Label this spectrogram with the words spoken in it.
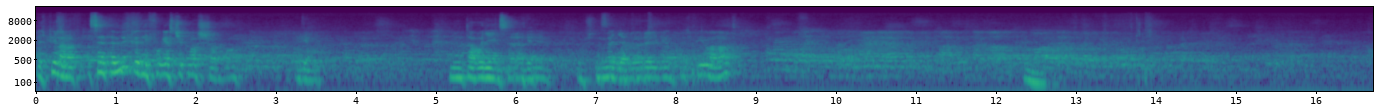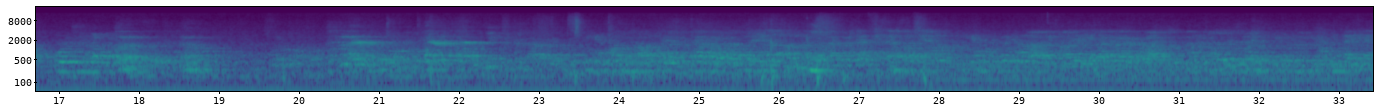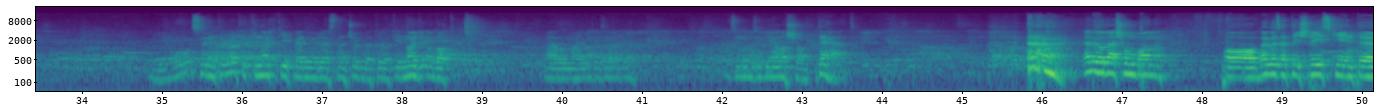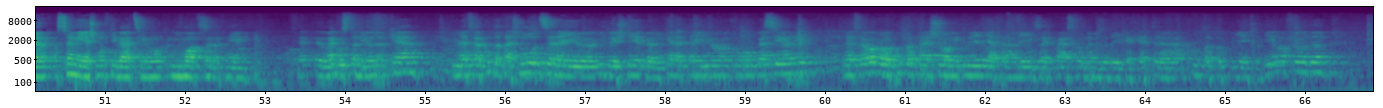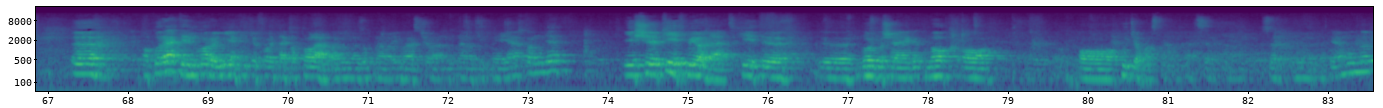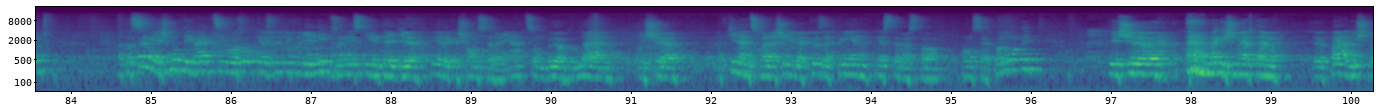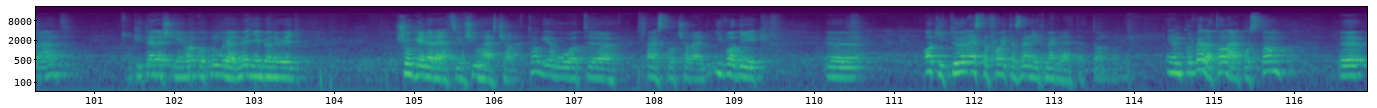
Egy pillanat. Szerintem működni fog ez csak lassabban. Igen. Mint ahogy én szeretném. Igen. Most megy előre, igen. Egy pillanat. Jó, szerintem rakjuk ki nagy képernyőre, aztán csak betölti. Nagy adat állomány igazából. Azért egy ilyen lassan. Tehát, előadásomban a bevezetés részként a személyes motivációimat szeretném megosztani önökkel, illetve a kutatás módszereiről, idő- és térbeli kereteiről fogok beszélni, illetve arról a kutatásról, amit úgy egyáltalán végzek, pásztor nemzedékeket kutatok ugye itt a Délaföldön. Akkor rátérünk arra, hogy milyen kutyafajtákat találtam én azoknál a juhász családoknál, akiknél jártam, ugye. És két példát, két gazdaságnak a, a kutya használatát szeretném, szeretném elmondani. Hát a személyes motiváció az ott kezdődik, hogy én népzenészként egy érdekes hangszeren játszom, Bőr Dudán, és hát 90-es évek közepén kezdtem ezt a hangszert tanulni, és megismertem Pál Istvánt, aki Tereskén lakott Nógrád megyében, ő egy sok generációs juhász család tagja volt, pásztor család ivadék, akitől ezt a fajta zenét meg lehetett tanulni. Én amikor vele találkoztam,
